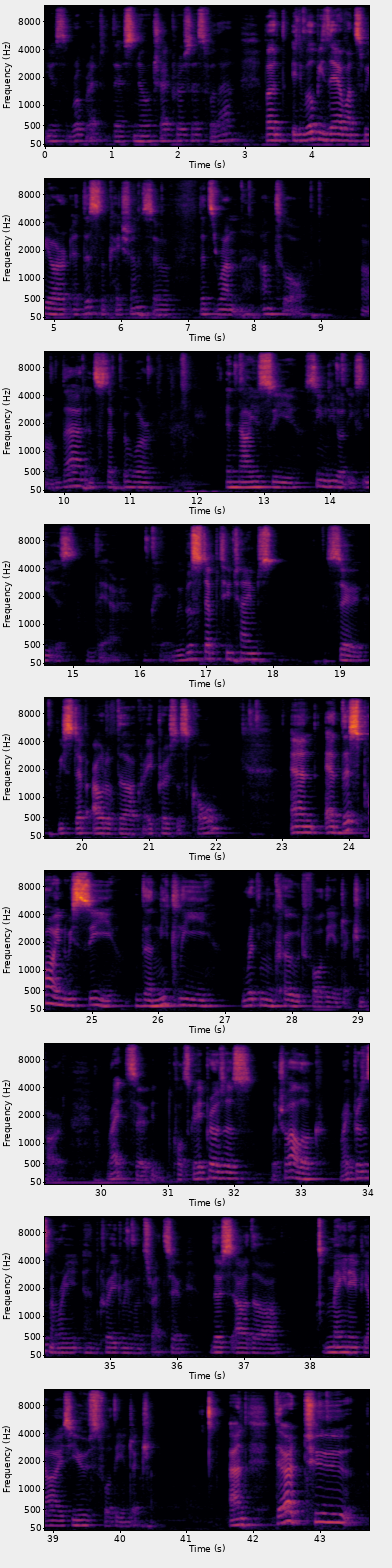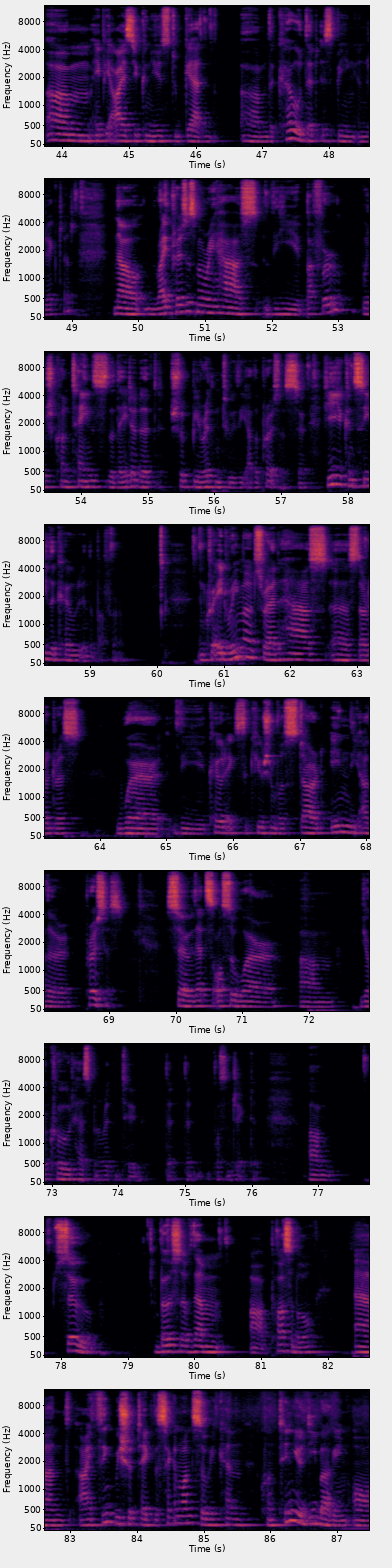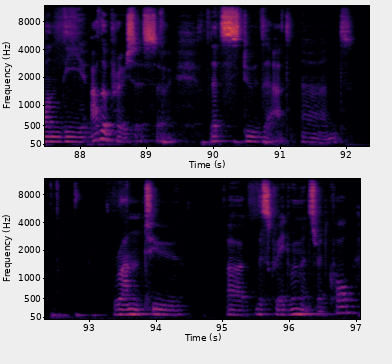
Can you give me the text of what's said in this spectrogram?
Here's ROKRAT. There's no child process for that. But it will be there once we are at this location. So let's run until uh, that and step over. And now you see cmd.exe is there. Okay, we will step two times. So we step out of the create process call. And at this point, we see the neatly written code for the injection part, right? So it calls create process, virtual alloc, write process memory, and create remote thread. So those are the main APIs used for the injection. And there are two um, APIs you can use to get um, the code that is being injected. Now, write process memory has the buffer which contains the data that should be written to the other process. So here you can see the code in the buffer. And create remote thread has a start address where the code execution will start in the other process. So that's also where um, your code has been written to that, that was injected. Um, so both of them are possible and I think we should take the second one so we can continue debugging on the other process. So let's do that and run to uh, this create remote thread call.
